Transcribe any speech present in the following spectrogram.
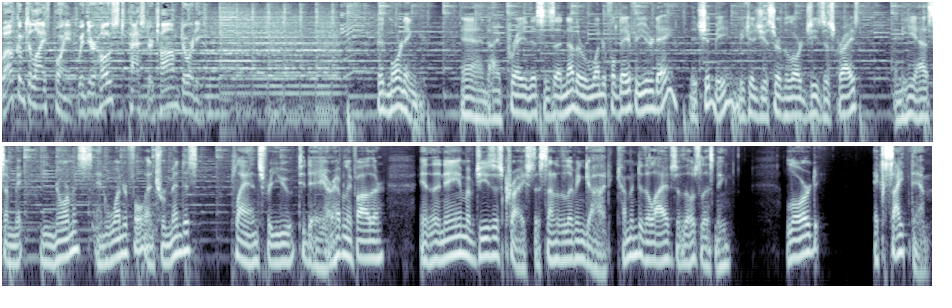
Welcome to Life Point with your host, Pastor Tom Dougherty. Good morning, and I pray this is another wonderful day for you today. It should be because you serve the Lord Jesus Christ, and He has some enormous and wonderful and tremendous plans for you today. Our Heavenly Father, in the name of Jesus Christ, the Son of the living God, come into the lives of those listening. Lord, excite them,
